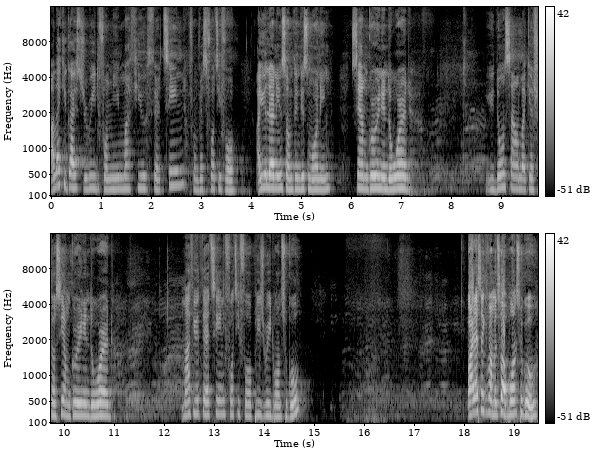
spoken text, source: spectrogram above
I'd like you guys to read for me Matthew 13 from verse 44. Are you learning something this morning? Say, I'm growing in the word. You don't sound like you're sure. Say, I'm growing in the word. Matthew 13 44. Please read one to go. All right, let's take it from the top. One to go.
